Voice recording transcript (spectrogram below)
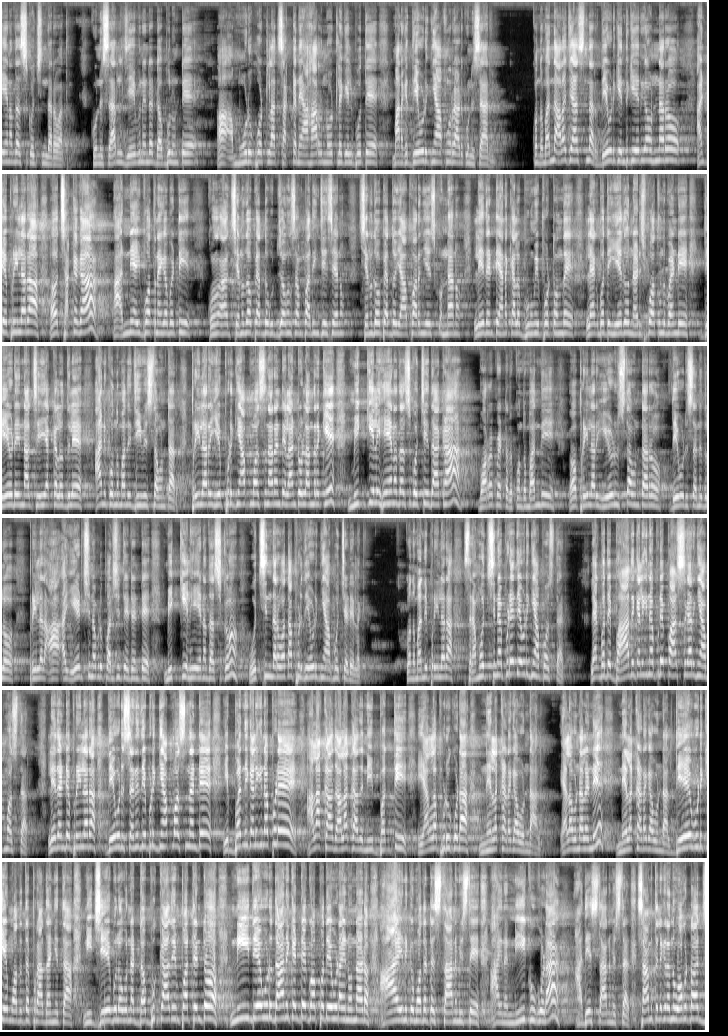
హీన దశకు వచ్చిన తర్వాత కొన్నిసార్లు జేబు నిండా డబ్బులు ఉంటే ఆ మూడు పూట్ల చక్కని ఆహారం నోట్లోకి వెళ్ళిపోతే మనకి దేవుడి జ్ఞాపకం రాడు కొన్నిసార్లు. కొంతమంది అలా చేస్తున్నారు. దేవుడికి ఎందుకు ఏరుగా ఉన్నారో అంటే ప్రియులరా ఓ చక్కగా అన్నీ అయిపోతున్నాయి కాబట్టి చిన్నదో పెద్ద ఉద్యోగం సంపాదించేసాను చిన్నదో పెద్ద వ్యాపారం చేసుకున్నాను లేదంటే వెనకాల భూమి పుట్టు ఉంది లేకపోతే ఏదో నడిచిపోతుంది బండి దేవుడే నాకు చేయక్కలొద్దులే అని కొంతమంది జీవిస్తూ ఉంటారు. ప్రియులారా ఎప్పుడు జ్ఞాపకం వస్తున్నారంటే ఇలాంటి వాళ్ళందరికీ మిక్కిలి హీన దశకు వచ్చేదాకా మొర్ర పెట్టరు కొంతమంది ఓ ప్రియులారు ఏడుస్తూ ఉంటారు దేవుడి సన్నిధిలో. ప్రియులారు ఆ ఏడ్చినప్పుడు పరిస్థితి ఏంటంటే మిక్కిలి హీన వచ్చిన తర్వాత అప్పుడు దేవుడు జ్ఞాపం వచ్చాడు వీళ్ళకి. కొంతమంది ప్రియులరా శ్రమ వచ్చినప్పుడే దేవుడు జ్ఞాపం వస్తాడు. లేకపోతే బాధ కలిగినప్పుడే పాస్టర్ గారు జ్ఞాపం వస్తారు. లేదంటే ప్రియులరా దేవుడి సన్నిధి ఎప్పుడు జ్ఞాపం వస్తుందంటే ఇబ్బంది కలిగినప్పుడే. అలా కాదు అలా కాదు. నీ భక్తి ఎల్లప్పుడూ కూడా నిలకడగా ఉండాలి. ఎలా ఉండాలండి? నిలకడగా ఉండాలి. దేవుడికే మొదట ప్రాధాన్యత. నీ జేబులో ఉన్న డబ్బు కాదు ఇంపార్టెంట్ నీ దేవుడు దానికంటే గొప్ప దేవుడు ఆయన ఉన్నాడు. ఆయనకు మొదట స్థానం ఇస్తే ఆయన నీకు కూడా అదే స్థానం ఇస్తాడు. సామెతల గ్రంథం ఒకటో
